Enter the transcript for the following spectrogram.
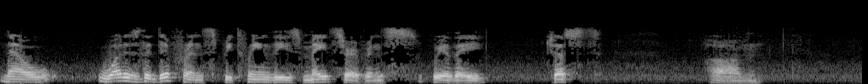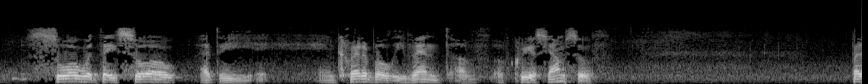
Now, what is the difference between these maidservants where they just um, saw what they saw at the incredible event of, of Kriyas Yamsuf, but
